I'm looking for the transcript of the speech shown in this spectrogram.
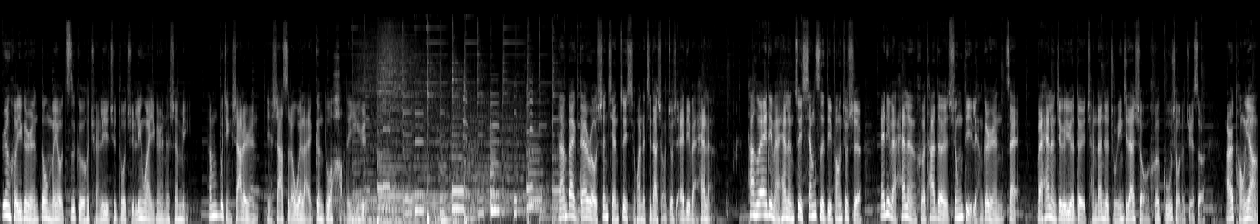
任何一个人都没有资格和权利去夺取另外一个人的生命。他们不仅杀了人，也杀死了未来更多好的音乐。Dimebag Darrell 生前最喜欢的吉他手就是 Eddie Van Halen。他和 Eddie Van Halen 最相似的地方就是 Eddie Van Halen 和他的兄弟两个人在 Van Halen 这个乐队承担着主音吉他手和鼓手的角色，而同样，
